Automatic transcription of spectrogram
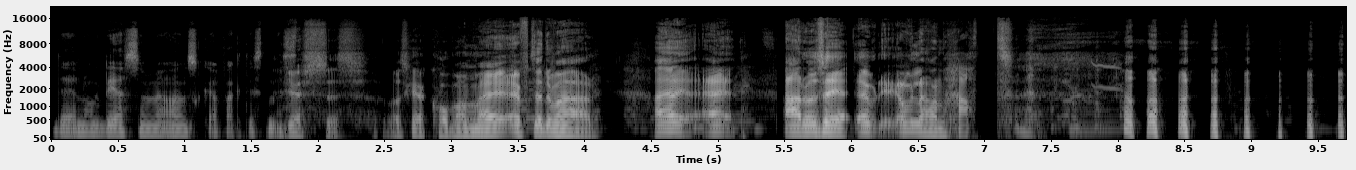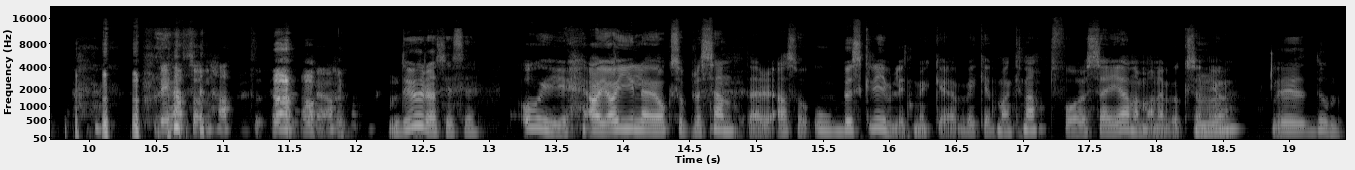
det är nog det som jag önskar faktiskt mest. Jösses, vad ska jag komma med efter de här? Ja, då säger jag, jag vill ha en hatt. Det är alltså en hatt. Ja. Du då Cissi? Oj, ja, jag gillar ju också presenter, alltså obeskrivligt mycket, vilket man knappt får säga när man är vuxen mm. ju. Det är dumt.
